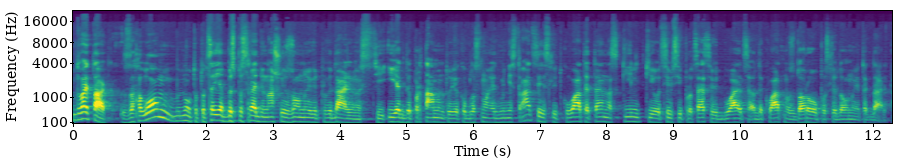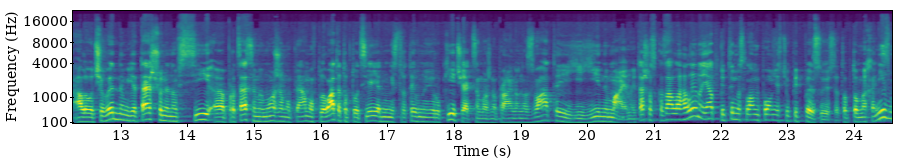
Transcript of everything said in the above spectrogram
Давай так. Загалом, ну тобто, це є безпосередньо нашою зоною відповідальності і як департаменту, і як обласної адміністрації, слідкувати те, наскільки оці всі процеси відбуваються адекватно, здорово, послідовно і так далі. Але очевидним є те, що не на всі е, процеси ми можемо прямо впливати. Тобто, цієї адміністративної руки, чи як це можна правильно назвати, її немає. Ну і те, що сказала Галина, я під тими словами повністю підписуюся. Тобто, механізм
